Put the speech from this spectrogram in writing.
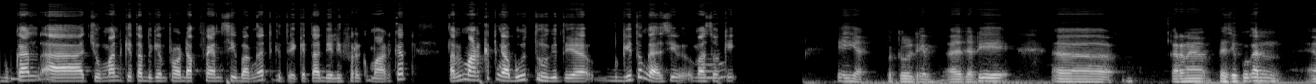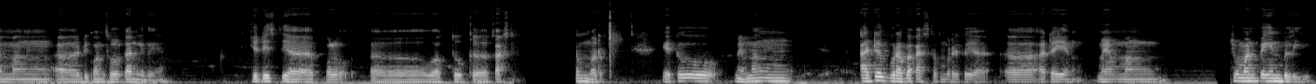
bukan uh, cuman kita bikin produk fancy banget gitu ya kita deliver ke market tapi market nggak butuh gitu ya begitu nggak sih Mas Oki? Iya betul Dim. Uh, jadi uh, karena basicku kan emang uh, dikonsultan gitu ya. Jadi setiap kalau uh, waktu ke customer itu memang ada beberapa customer itu ya uh, ada yang memang cuman pengen beli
